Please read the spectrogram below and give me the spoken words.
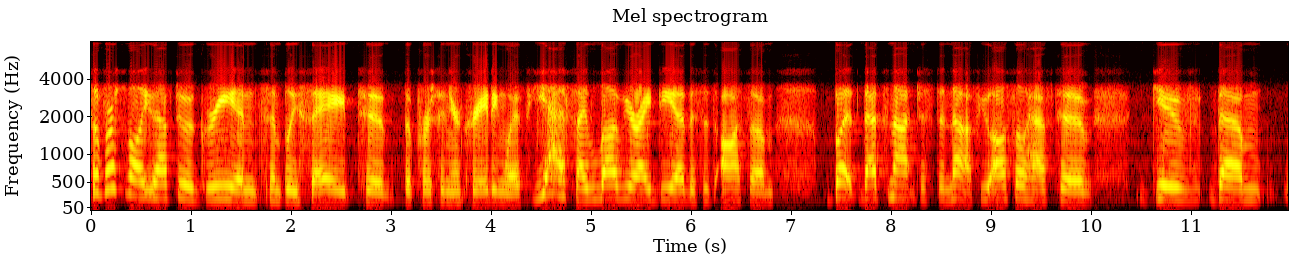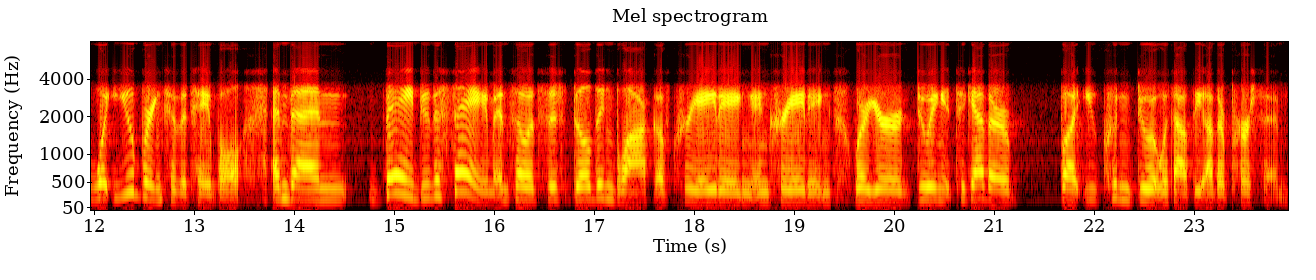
So first of all, you have to agree and simply say to the person you're creating with, yes, I love your idea. This is awesome. But that's not just enough. You also have to give them what you bring to the table and then they do the same and so it's this building block of creating and creating where you're doing it together but you couldn't do it without the other person.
